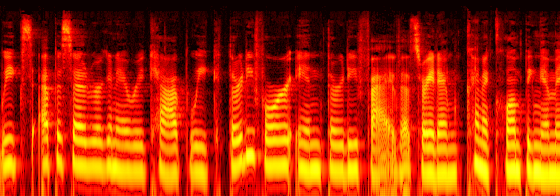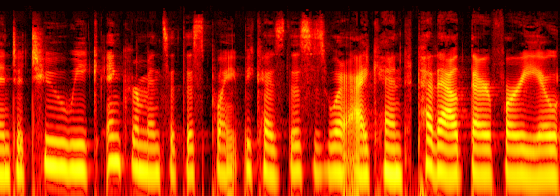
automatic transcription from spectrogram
week's episode, we're going to recap week 34 and 35. That's right, I'm kind of clumping them into two week increments at this point because this is what I can put out there for you.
